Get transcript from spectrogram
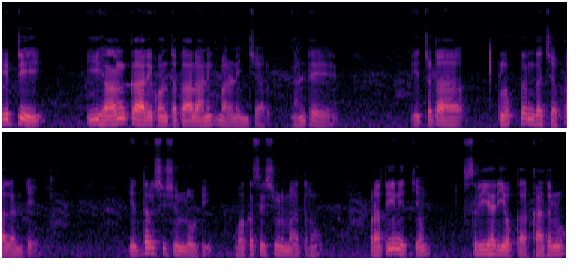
ఇట్టి ఈ అహంకారి కొంతకాలానికి మరణించారు. అంటే ఇచ్చట క్లుప్తంగా చెప్పాలంటే ఇద్దరు శిష్యుల్లోటి ఒక శిష్యుడు మాత్రం ప్రతినిత్యం శ్రీహరి యొక్క కథను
